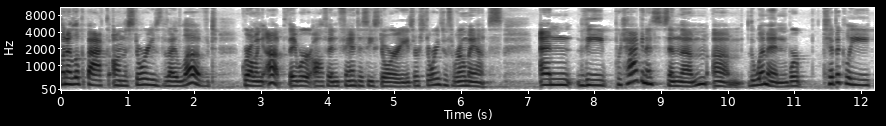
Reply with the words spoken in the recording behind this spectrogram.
When I look back on the stories that I loved growing up, they were often fantasy stories or stories with romance. And the protagonists in them, um, the women, were typically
